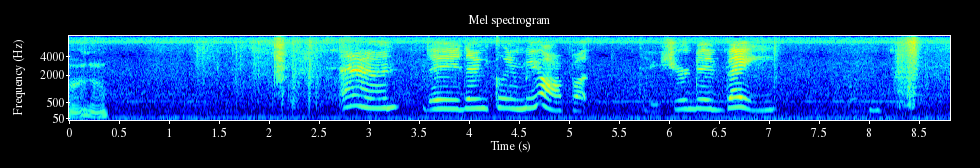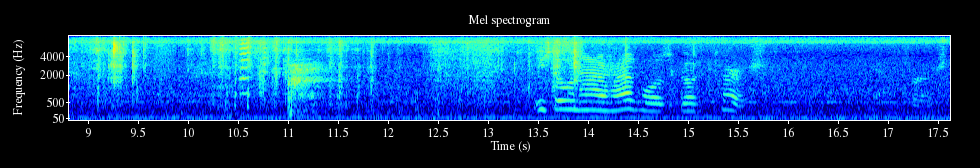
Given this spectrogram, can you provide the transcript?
I know. And they didn't clean me off, but they sure did bait. At least the one I had was a good fish. First.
